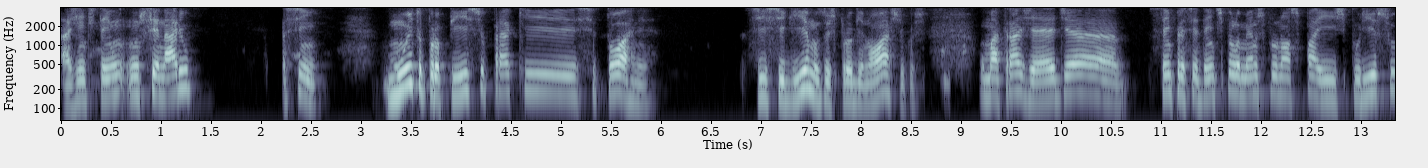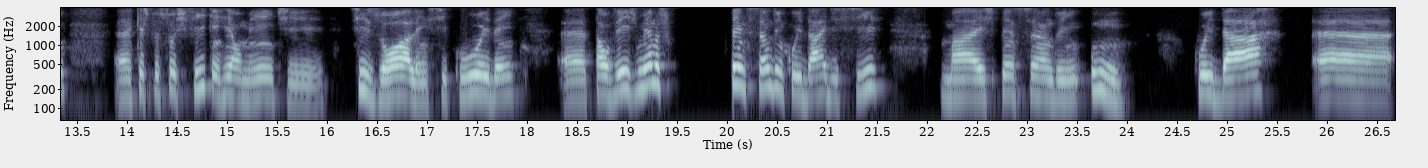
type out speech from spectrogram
a gente tem um, um cenário assim muito propício para que se torne, se seguirmos os prognósticos, uma tragédia sem precedentes, pelo menos para o nosso país. Por isso, é, que as pessoas fiquem realmente, se isolem, se cuidem, é, talvez menos pensando em cuidar de si, mas pensando em, um, cuidar é,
